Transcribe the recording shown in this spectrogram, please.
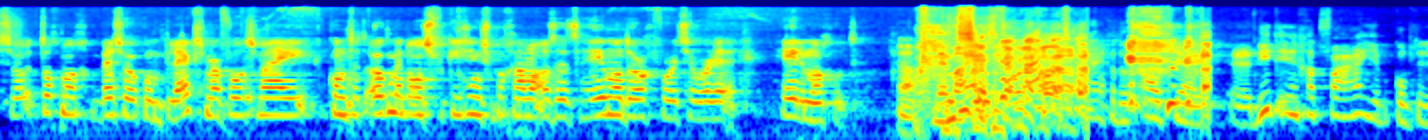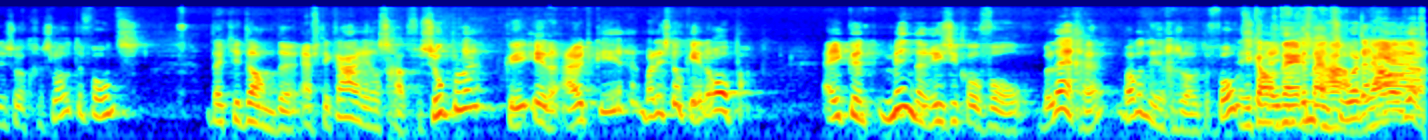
zo, toch nog best wel complex. Maar volgens mij komt het ook met ons verkiezingsprogramma, als het helemaal doorgevoerd zou worden, helemaal goed. Ja. Nee, maar ik krijgen dat als jij uh, niet in gaat varen, je komt in een soort gesloten fonds, dat je dan de FTK-regels gaat versoepelen, kun je eerder uitkeren, maar is het ook eerder op. En je kunt minder risicovol beleggen, want het is een gesloten fonds. Je kan het de mensen worden ja, ouder.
